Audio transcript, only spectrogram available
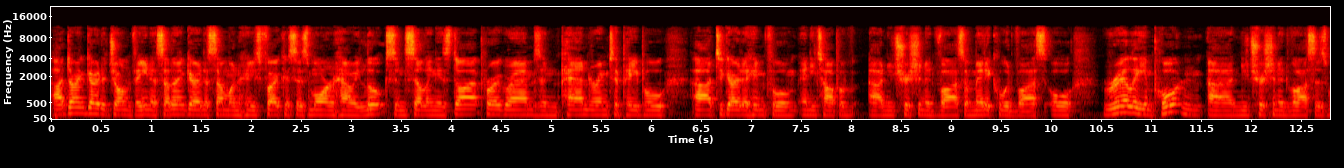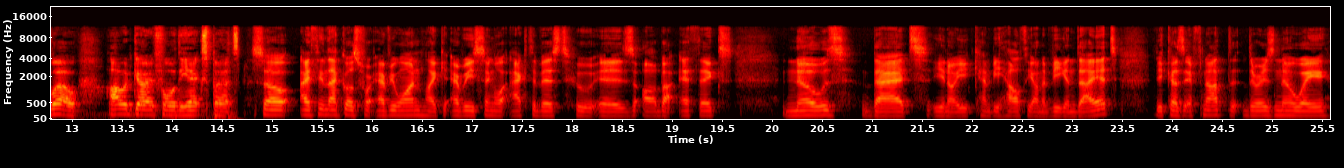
I don't go to Jon Venus. I don't go to someone whose focus is more on how he looks and selling his diet programs and pandering to people uh, to go to him for any type of uh, nutrition advice or medical advice or really important uh, nutrition advice as well. I would go for the experts. So I think that goes for everyone, like every single activist who is all about ethics knows that you know you can be healthy on a vegan diet because if not there is no way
